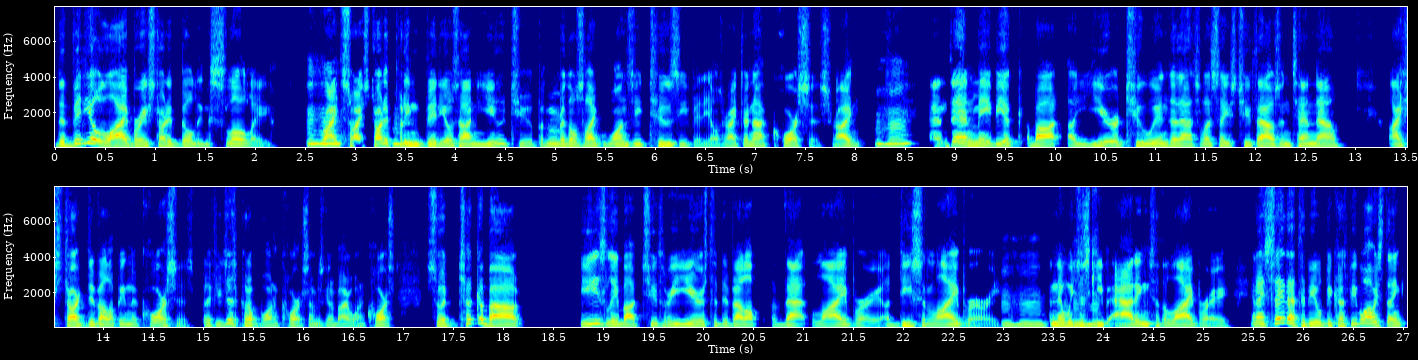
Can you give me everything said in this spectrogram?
the video library started building slowly. Mhm. Right. So I started putting videos on YouTube. But remember, those are like onesie twosie videos, right? They're not courses, right? Mhm. And then maybe a, about a year or two into that, so let's say it's 2010 now, I start developing the courses. But if you just put up one course, I'm just going to buy one course. So it took about easily about two, three years to develop that library, a decent library. Mhm. And then we just Mhm. keep adding to the library. And I say that to people because people always think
